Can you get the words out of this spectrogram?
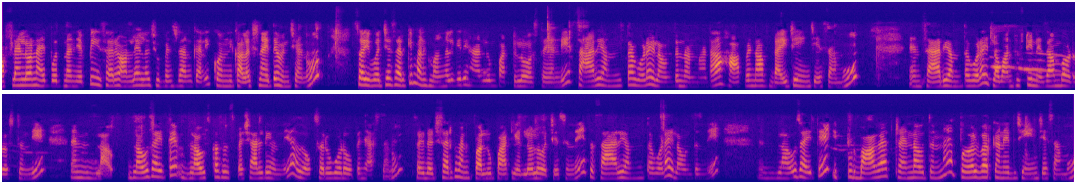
ఆఫ్లైన్లోనే అయిపోతుందని చెప్పి ఈసారి ఆన్లైన్లో చూపించడానికి కానీ కొన్ని కలెక్షన్ అయితే ఉంచాను. సో ఇవి వచ్చేసరికి మనకి మంగళగిరి హ్యాండ్లూమ్ పట్టులో వస్తాయండి. శారీ అంతా కూడా ఇలా ఉంటుందన్నమాట. హాఫ్ అండ్ హాఫ్ డై చేయించేసాము. అండ్ శారీ అంతా కూడా ఇట్లా వన్ ఫిఫ్టీ నిజాం బార్డర్ వస్తుంది. అండ్ బ్లౌజ్ అయితే బ్లౌజ్కి అసలు స్పెషాలిటీ ఉంది. అది ఒకసారి కూడా ఓపెన్ చేస్తాను. సో ఇది వచ్చేసరికి మనకి పళ్ళు పాటి ఎల్లోలో వచ్చేసింది. సో శారీ అంతా కూడా ఇలా ఉంటుంది. అండ్ బ్లౌజ్ అయితే ఇప్పుడు బాగా ట్రెండ్ అవుతున్న పర్ల్ వర్క్ అనేది చేయించేసాము.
